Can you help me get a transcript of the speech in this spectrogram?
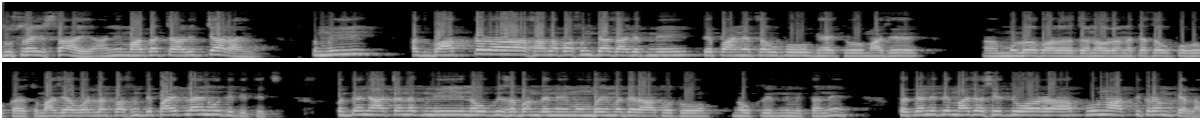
दुसरा हिस्सा आहे आणि माझा चाळीस चार आहे. तर मी आज बहात्तर सालापासून त्या जागेत मी ते पाण्याचा उपभोग घ्यायचो माझे मुलं बाळ जनावरांना त्याचा उपभोग करायचो. माझ्या वडिलांपासून ते पाईपलाईन होती तिथेच. पण त्याने अचानक मी नोकरी संबंधाने मुंबईमध्ये राहत होतो नोकरी निमित्ताने. तर त्याने ते माझ्या शेतीवर पूर्ण अतिक्रम केला.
